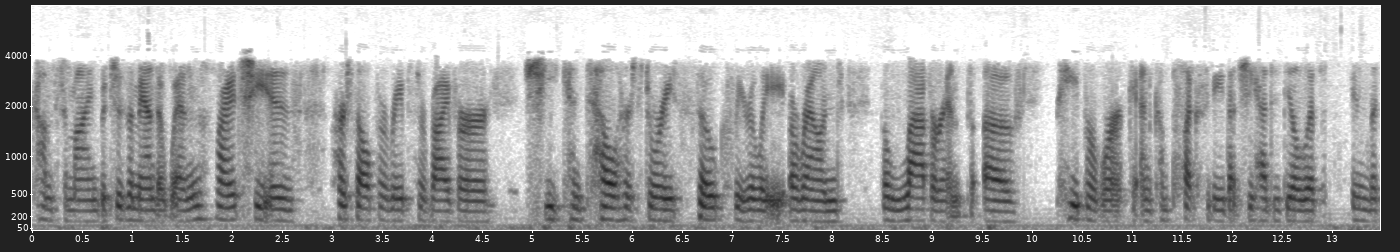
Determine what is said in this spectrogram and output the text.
comes to mind, which is Amanda Nguyen, right? She is herself a rape survivor. She can tell her story so clearly around the labyrinth of paperwork and complexity that she had to deal with in the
